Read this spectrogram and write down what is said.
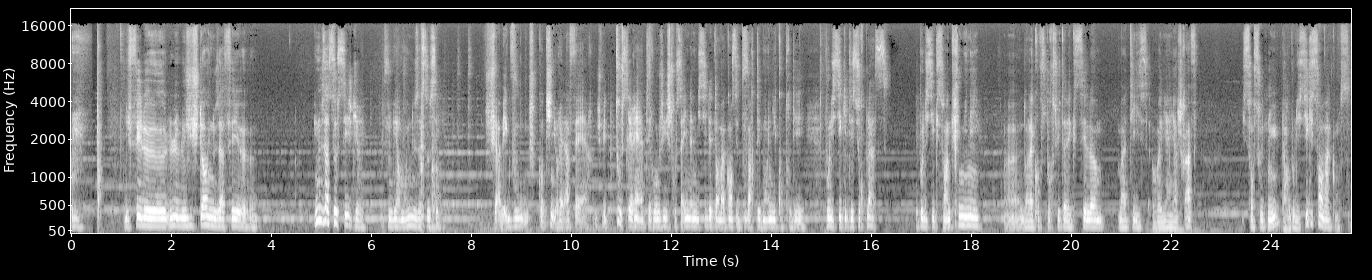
Il fait le, le, juge il nous a fait. euh, il nous a saucé, je dirais. Vulgairement, il nous a saucé. Je suis avec vous, je continuerai l'affaire. Je vais tous les réinterroger. Je trouve ça inadmissible d'être en vacances et de pouvoir témoigner contre des policiers qui étaient sur place. Les policiers qui sont incriminés euh, dans la course-poursuite avec Selom, Matisse, Aurélien et Ashraf, ils sont soutenus par politique, ils sont en vacances.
